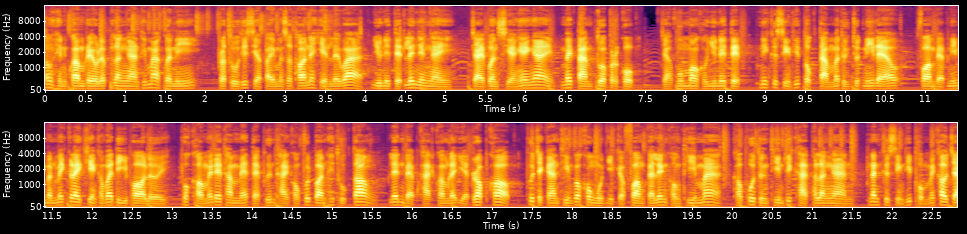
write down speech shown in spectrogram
ต้องเห็นความเร็วและพลังงานที่มากกว่านี้ ประตูที่เสียไปมันสะท้อนให้เห็นเลยว่ายูไนเต็ดเล่นยังไง จ่ายบอลเสียง่าย ๆ ไม่ตามตัวประกบ จากมุมมองของยูไนเต็ดนี่คือสิ่งที่ตกต่ำมาถึงจุดนี้แล้ว ฟอร์มแบบนี้มันไม่ใกล้เคียงคำว่าดีพอเลย พวกเขาไม่ได้ทำแม้แต่พื้นฐานของฟุตบอลให้ถูกต้อง เล่นแบบขาดความละเอียดรอบคอบ ผู้จัดการทีมก็คงหงุดหงิดกับฟอร์มการเล่นของทีมมาก เขาพูดถึงทีมที่ขาดพลังงาน นั่นคือสิ่งที่ผมไม่เข้าใจ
